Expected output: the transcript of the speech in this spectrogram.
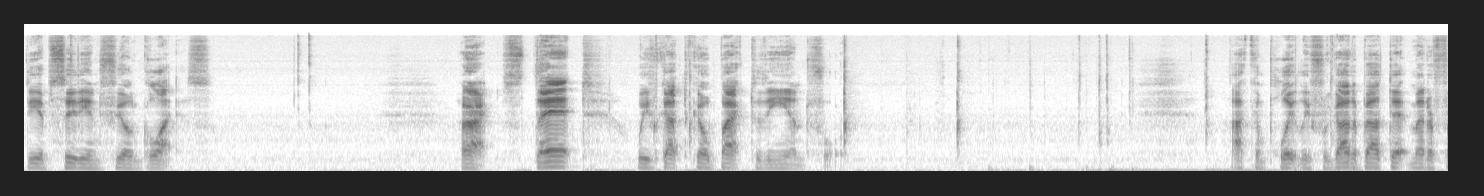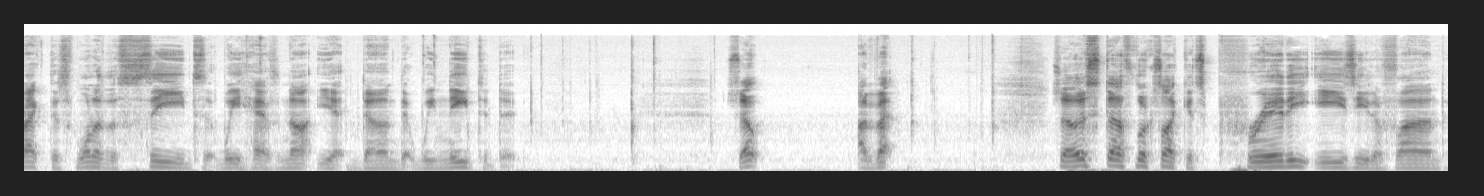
the Obsidian Field Glass. Alright, so that we've got to go back to the end for. I completely forgot about that. Matter of fact, it's one of the seeds that we have not yet done that we need to do. So, I bet. So this stuff looks like it's pretty easy to find.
